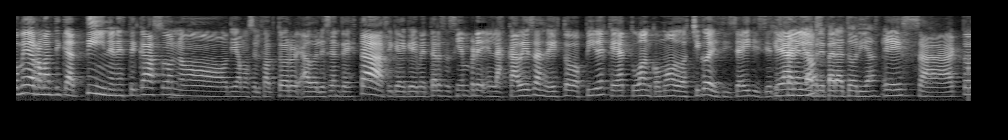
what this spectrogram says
Comedia romántica teen en este caso, no, digamos, el factor adolescente está, así que hay que meterse siempre en las cabezas de estos pibes que actúan como dos chicos de 16, 17 que están en la preparatoria. Exacto.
